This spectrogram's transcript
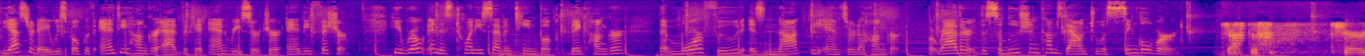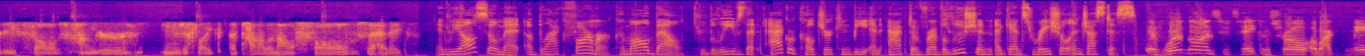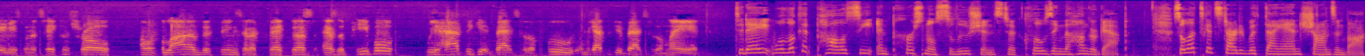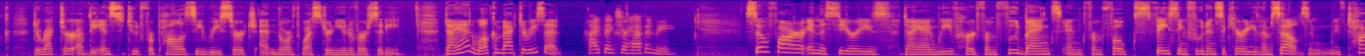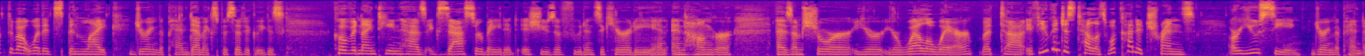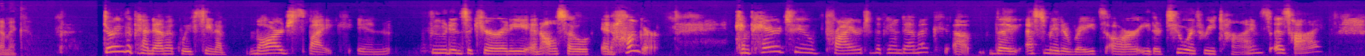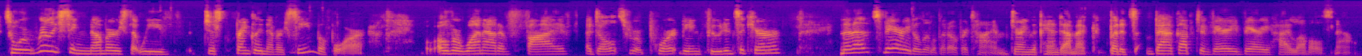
Yesterday, we spoke with anti hunger advocate and researcher Andy Fisher. He wrote in his 2017 book, Big Hunger, that more food is not the answer to hunger, but rather the solution comes down to a single word justice charity solves hunger, you know, just like a Tylenol solves a headache. And we also met a black farmer, Kamal Bell, who believes that agriculture can be an act of revolution against racial injustice. If we're going to take control of our communities, we're going to take control of a lot of the things that affect us as a people, we have to get back to the food and we have to get back to the land. Today, we'll look at policy and personal solutions to closing the hunger gap. So let's get started with Diane Schanzenbach, Director of the Institute for Policy Research at Northwestern University. Diane, welcome back to Reset. Hi, thanks for having me. So far in the series, Diane, we've heard from food banks and from folks facing food insecurity themselves. And we've talked about what it's been like during the pandemic specifically, because COVID 19 has exacerbated issues of food insecurity and, and hunger, as I'm sure you're, you're well aware. But uh, if you can just tell us, what kind of trends are you seeing during the pandemic? During the pandemic, we've seen a large spike in food insecurity and also in hunger. Compared to prior to the pandemic, uh, the estimated rates are either two or three times as high. So we're really seeing numbers that we've just frankly never seen before. Over one out of five adults report being food insecure. Now that's varied a little bit over time during the pandemic, but it's back up to very, very high levels now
